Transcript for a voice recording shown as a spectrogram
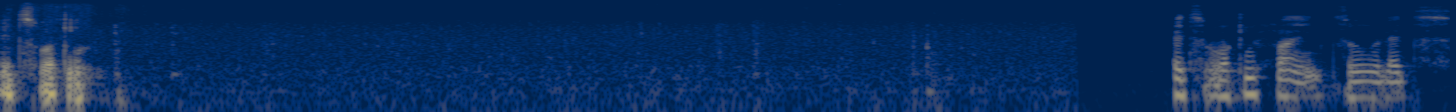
it's working it's working fine. So let's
